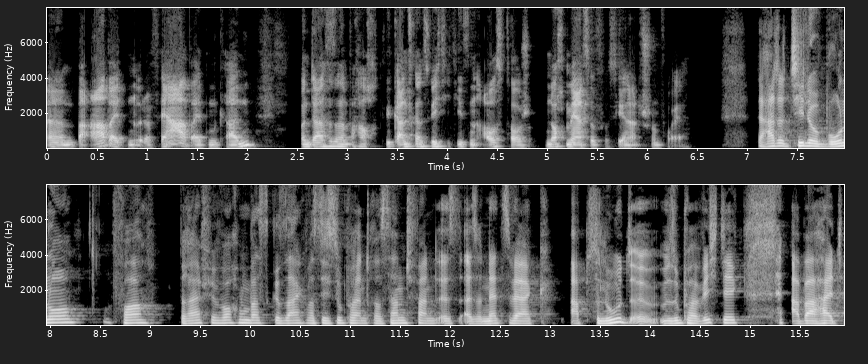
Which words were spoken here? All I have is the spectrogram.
ähm, bearbeiten oder verarbeiten kann. Und da ist es einfach auch ganz, ganz wichtig, diesen Austausch noch mehr zu forcieren als schon vorher. Da hatte Tilo Bono vor drei, vier Wochen was gesagt, was ich super interessant fand, ist, also Netzwerk absolut äh, super wichtig, aber halt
